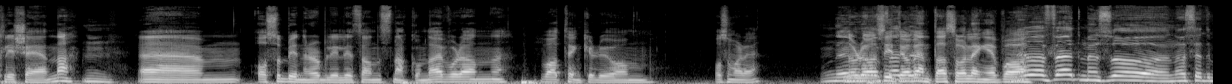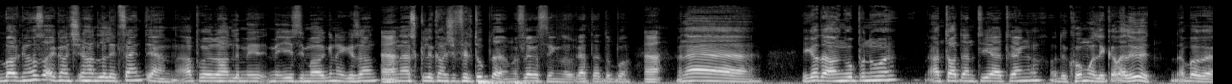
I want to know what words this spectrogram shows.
klisjeen, da. Mm. Ehm, og så begynner det å bli litt sånn snakk om deg. Hvordan Hva tenker du om Åssen var det? Når du har sittet og venta så lenge på Det var fett, men så Når jeg ser tilbake nå, så har jeg kanskje handla litt seint igjen. Jeg prøvde å handle med, med is i magen, ikke sant? Ja. men jeg skulle kanskje fylt opp det med flere singler rett etterpå. Ja. Men jeg Ikke at jeg angrer på noe. Jeg har tatt den tida jeg trenger, og det kommer likevel ut. Det er bare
